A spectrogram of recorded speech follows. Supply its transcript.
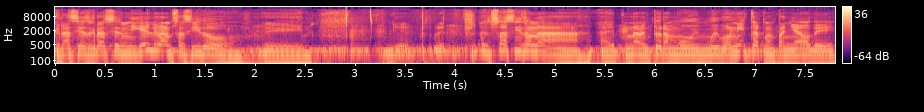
Gracias, gracias, Miguel. Y bueno, pues ha sido eh, ha sido una, una aventura muy muy bonita acompañado de,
